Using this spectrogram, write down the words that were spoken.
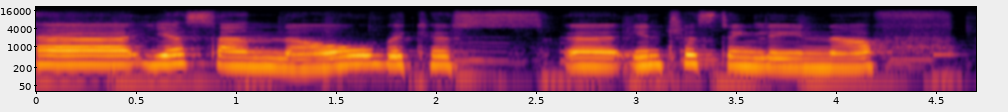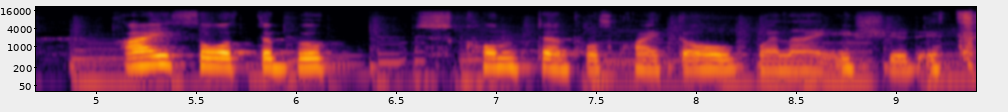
Uh, yes and no because uh, interestingly enough I thought the book's content was quite old when I issued it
